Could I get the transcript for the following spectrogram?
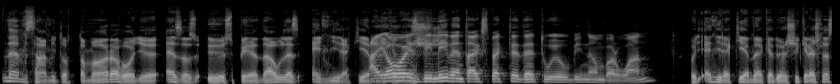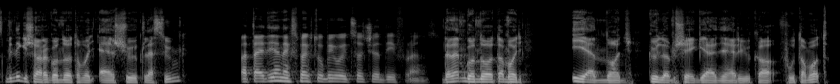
nem számítottam arra, hogy ez az ősz például, ez ennyire kiemelkedős. I always believe and I expected that we will be number one. Hogy ennyire kiemelkedően sikeres lesz. Mindig is arra gondoltam, hogy elsők leszünk. But I didn't expect to be with such a difference. De nem gondoltam, hogy ilyen nagy különbséggel nyerjük a futamot.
